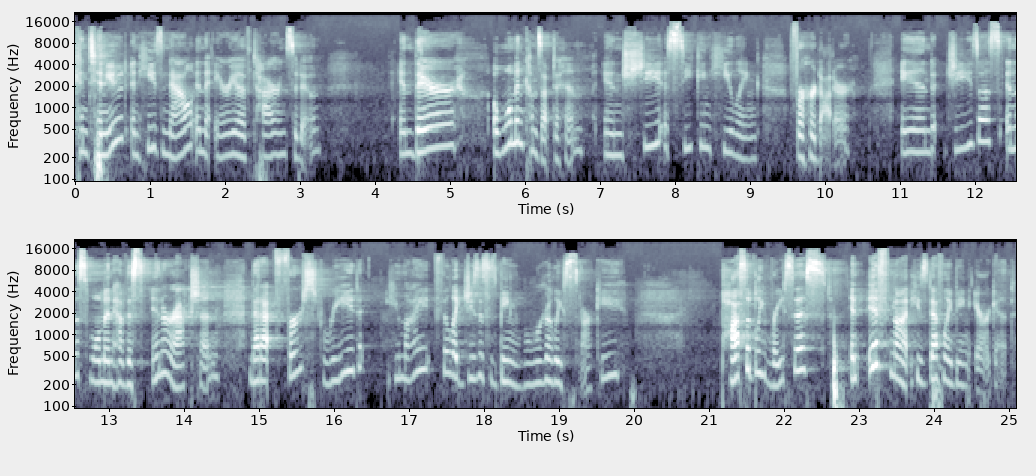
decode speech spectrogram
continued, and he's now in the area of Tyre and Sidon. And there, a woman comes up to him, and she is seeking healing for her daughter. And Jesus and this woman have this interaction that at first read, you might feel like Jesus is being really snarky, possibly racist, and if not, he's definitely being arrogant.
